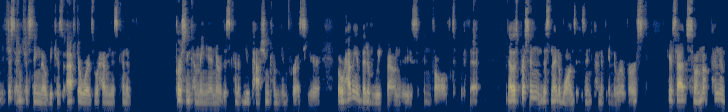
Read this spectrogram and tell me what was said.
It's just interesting though because afterwards we're having this kind of person coming in or this kind of new passion coming in for us here, but we're having a bit of weak boundaries involved with it. Now this person, this Knight of Wands isn't kind of in the reverse here, Sag. So I'm not kind of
